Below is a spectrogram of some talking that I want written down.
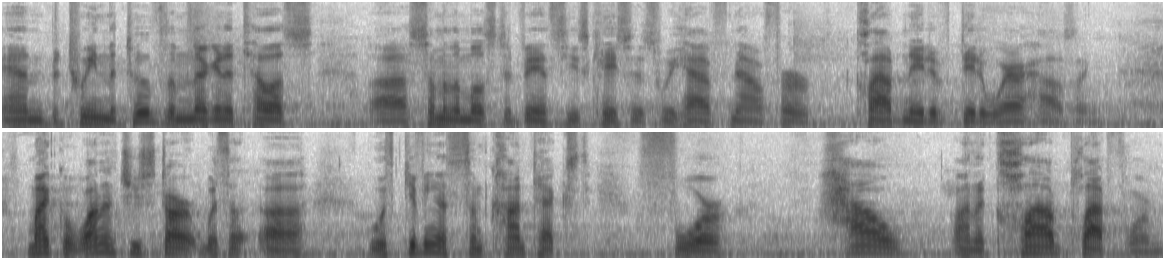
And between the two of them, they're going to tell us uh, some of the most advanced use cases we have now for cloud native data warehousing. Michael, why don't you start with, uh, with giving us some context for how, on a cloud platform,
